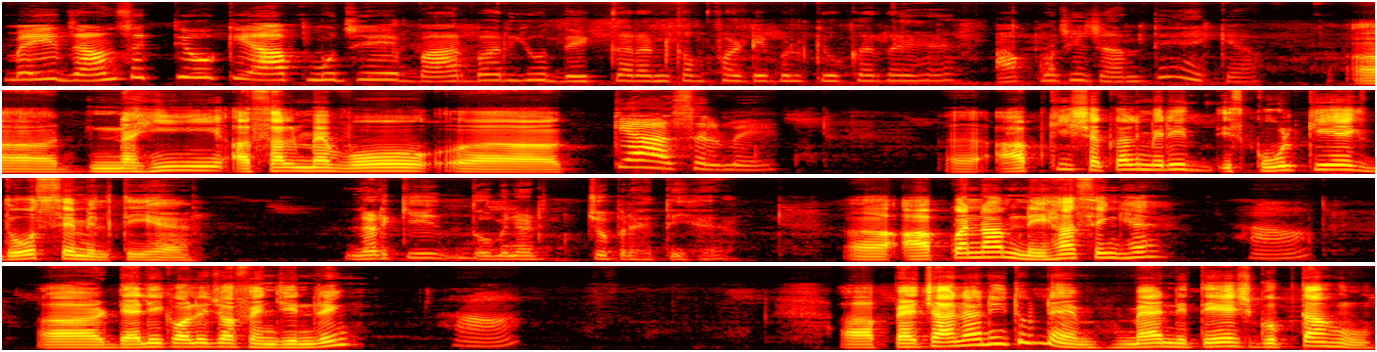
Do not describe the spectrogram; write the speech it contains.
मैं ये जान सकती हूँ कि आप मुझे बार बार यूँ देखकर अनकंफर्टेबल क्यों कर रहे हैं? आप मुझे जानते हैं क्या? अ, नहीं असल में वो अ, क्या असल में? अ, आपकी शक्ल मेरी स्कूल की एक दोस्त से मिलती है। लड़की दो मिनट चुप रहती है। आपका नाम नेहा सिंह है। हाँ। दिल्ली कॉलेज ऑफ़ इंजीनियरिंग हाँ। पहचाना नहीं तुमने? मैं नितेश गुप्ता हूँ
